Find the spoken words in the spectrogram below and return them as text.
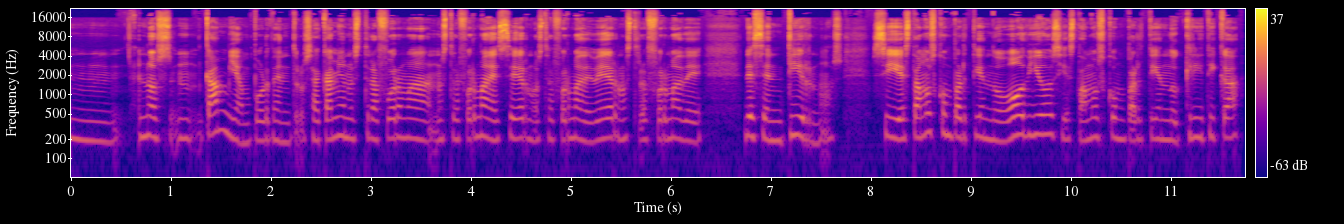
nos mm, cambian por dentro, o sea, cambia nuestra forma, nuestra forma de ser, nuestra forma de ver, nuestra forma de, de sentirnos. Si estamos compartiendo odio, si estamos compartiendo crítica,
